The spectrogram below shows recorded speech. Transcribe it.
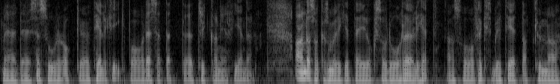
med eh, sensorer och eh, telekrig. På det sättet trycka ner fienden. Andra saker som är viktigt är ju också då rörlighet. Alltså flexibilitet att kunna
